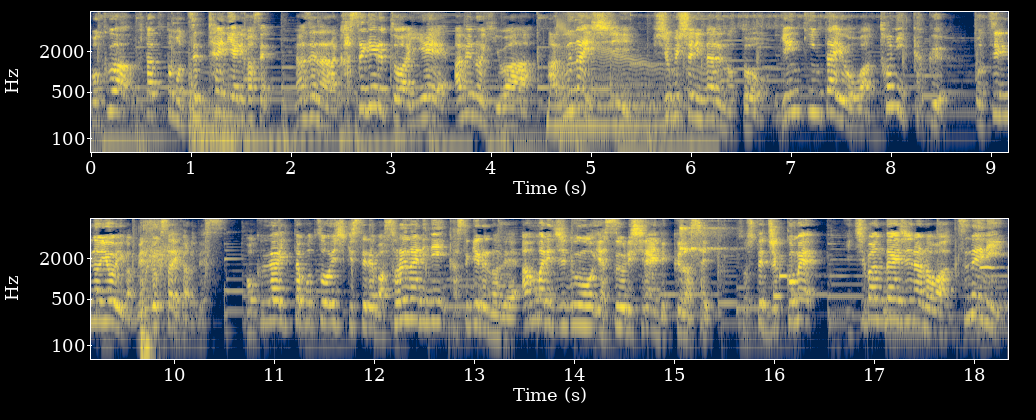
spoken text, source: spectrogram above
僕は2つとも絶対にやりません。なぜなら稼げるとはいえ雨の日は危ないしびしょびしょになるのと現金対応はとにかくお釣りの用意がめんどくさいからです。僕が言ったコツを意識すればそれなりに稼げるのであんまり自分を安売りしないでください。そして10個目一番大事なのは常に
